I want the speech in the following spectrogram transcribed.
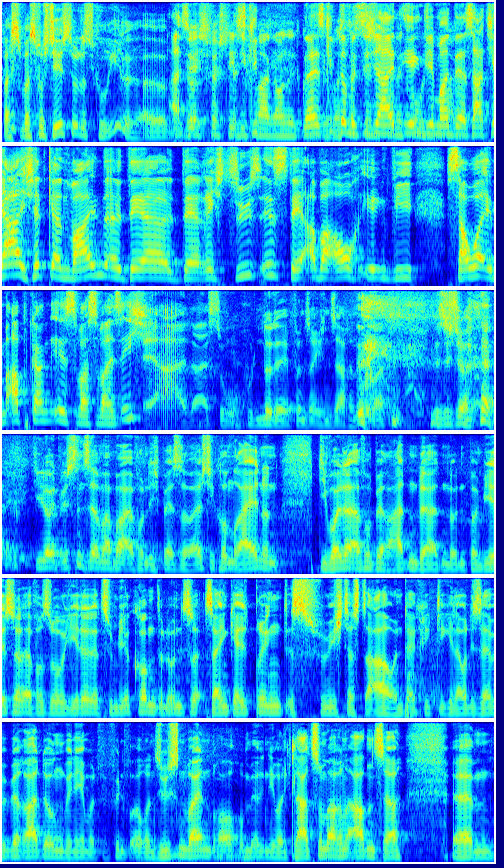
was, was verstehst du unter skurril? Also, Also, ich verstehe es die gibt, Frage auch nicht. Na, es gibt doch mit das Sicherheit irgendjemand, der sagt, ja, ich hätte gern Wein, äh, der, der recht süß ist, der aber auch irgendwie sauer im Abgang ist, was weiß ich. ja, da hast du hunderte von solchen Sachen. Aber das ist ja, die Leute wissen es ja manchmal einfach nicht besser. Weißt? Die kommen rein und die wollen dann einfach beraten werden. Und bei mir ist halt einfach so, jeder, der zu mir kommt und uns sein Geld bringt, ist für mich das da. Und der kriegt die genau dieselbe Beratung, wenn jemand für 5 Euro einen süßen Wein braucht, um irgendjemand klarzumachen abends, ja. Ähm,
